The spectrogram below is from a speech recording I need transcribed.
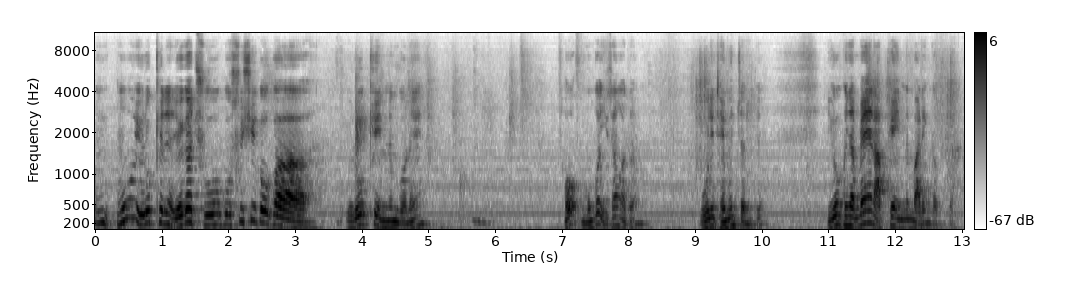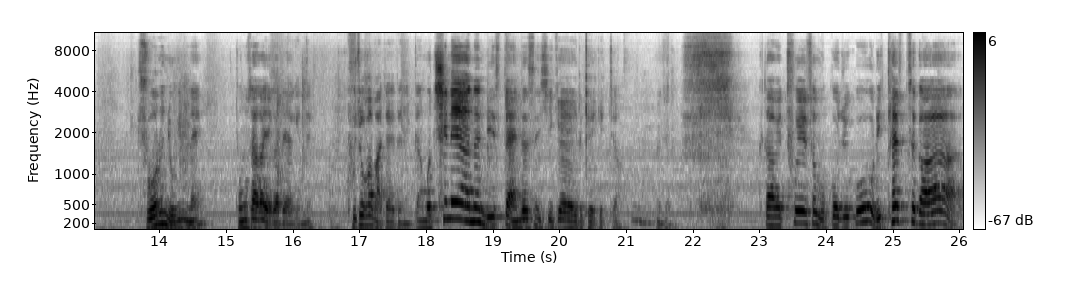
음, 뭐 이렇게 돼. 얘가 주어고 수식어가 이렇게 있는 거네. 어, 뭔가 이상하다. 원이 대문자인데. 이건 그냥 맨 앞에 있는 말인가 보다. 주어는 여기 있네. 동사가 얘가 돼야겠네. 구조가 맞아야 되니까. 뭐 친애하는 미스터 앤더슨 씨게 이렇게 되겠죠. 그죠? 그 다음에 to에서 묶어주고 리퀘스트가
